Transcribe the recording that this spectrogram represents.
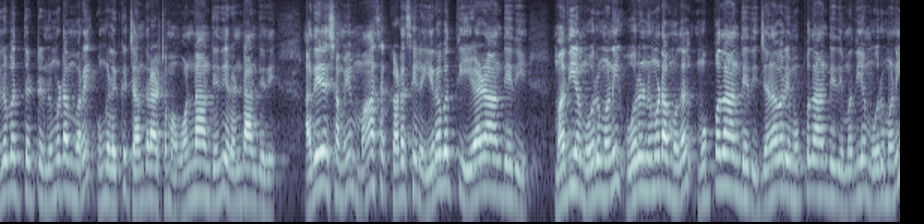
இருபத்தெட்டு நிமிடம் வரை உங்களுக்கு சந்திராஷ்டமம் ஒன்றாம் தேதி ரெண்டாம் தேதி. அதே சமயம் மாத கடைசியில் இருபத்தி ஏழாம் தேதி மதியம் ஒரு மணி ஒரு நிமிடம் முதல் முப்பதாம் தேதி ஜனவரி முப்பதாம் தேதி மதியம் ஒரு மணி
